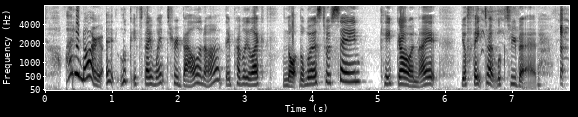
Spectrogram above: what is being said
I don't know. Look, if they went through Ballina, they're probably like, not the worst we've seen. Keep going, mate. Your feet don't look too bad.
